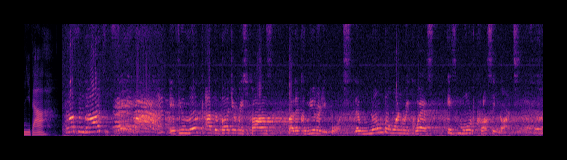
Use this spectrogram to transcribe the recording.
If you look at the budget response by the community boards, the number one request is more crossing guards.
